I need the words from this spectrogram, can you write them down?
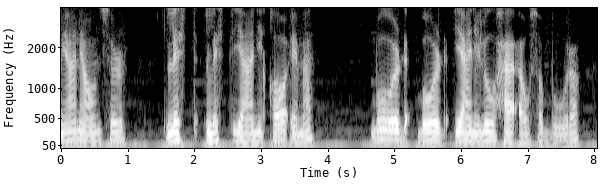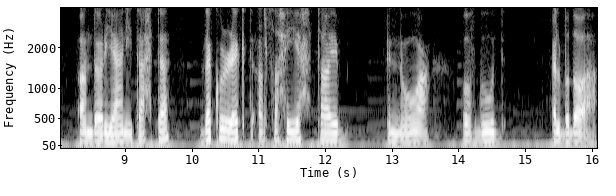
يعني عنصر. list. list يعني قائمة. Board board يعني لوحة أو سبورة under يعني تحت the correct الصحيح type النوع of good البضاعة.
